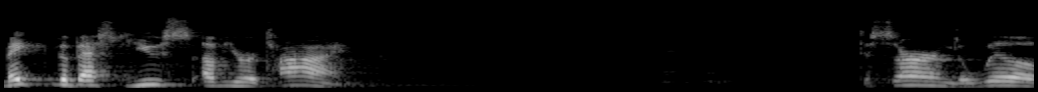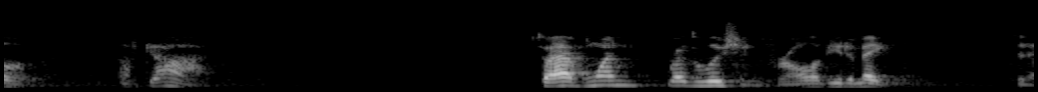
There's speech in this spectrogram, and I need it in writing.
Make the best use of your time. Discern the will of God. So I have one resolution for all of you to make today.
